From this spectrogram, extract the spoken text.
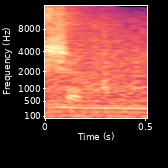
station.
